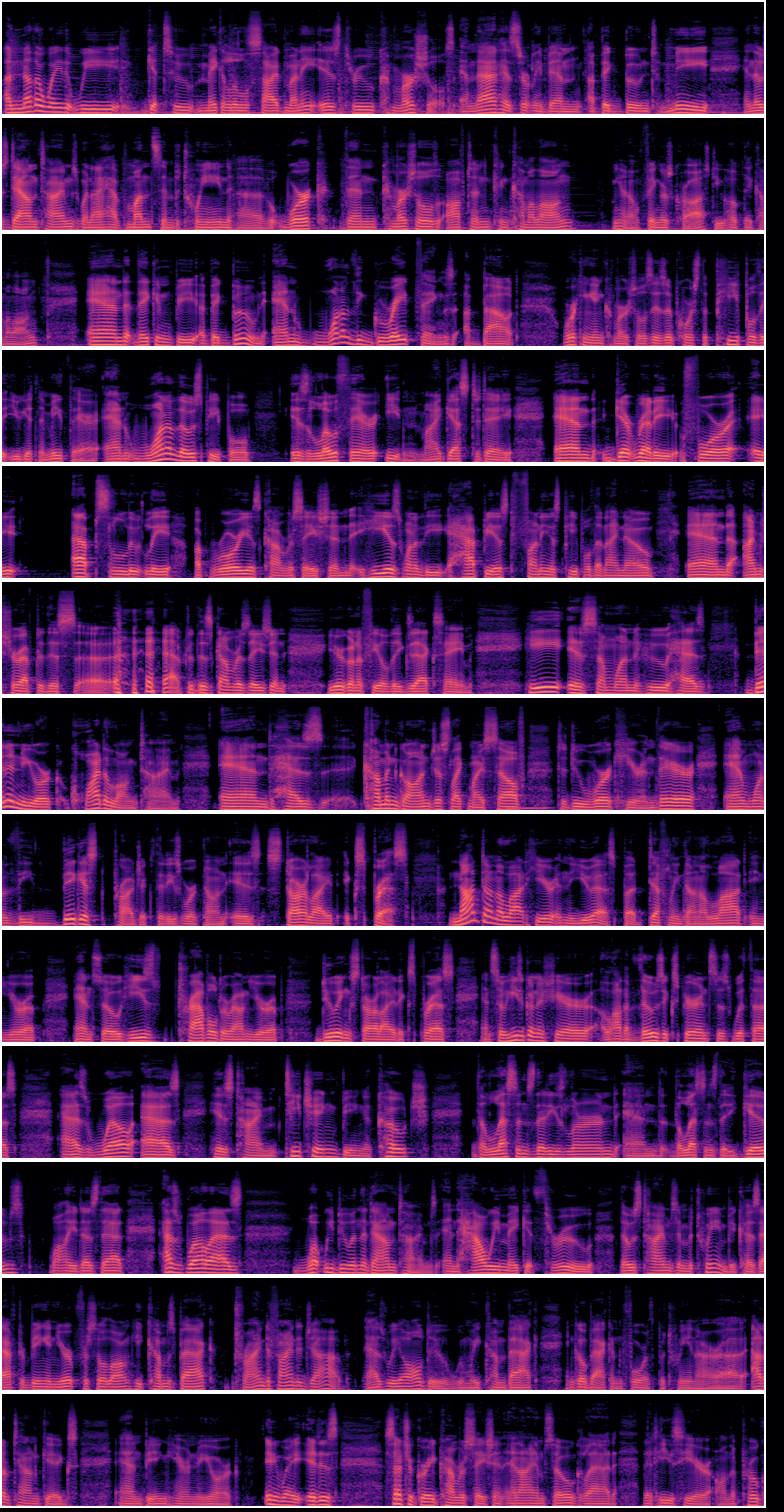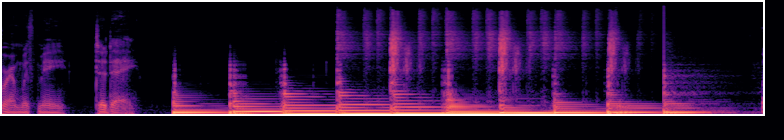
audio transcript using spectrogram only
Another way that we get to make a little side money is through commercials, and that has certainly been a big boon to me in those down times when I have months in between uh, work. Then commercials often can come along. You know, fingers crossed. You hope they come along, and they can be a big boon. And one of the great things about working in commercials is, of course, the people that you get to meet there. And one of those people is Lothair Eaton, my guest today. And get ready for a absolutely uproarious conversation. He is one of the happiest, funniest people that I know, and I'm sure after this uh, after this conversation, you're going to feel the exact same. He is someone who has been in New York quite a long time and has come and gone, just like myself, to do work here and there. And one of the biggest projects that he's worked on is Starlight Express. Not done a lot here in the US, but definitely done a lot in Europe. And so he's traveled around Europe doing Starlight Express. And so he's going to share a lot of those experiences with us, as well as his time teaching, being a coach, the lessons that he's learned, and the lessons that he gives while he does that, as well as what we do in the downtimes and how we make it through those times in between. Because after being in Europe for so long, he comes back trying to find a job, as we all do when we come back and go back and forth between our uh, out of town gigs and being here in New York. Anyway, it is such a great conversation, and I am so glad that he's here on the program with me today.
